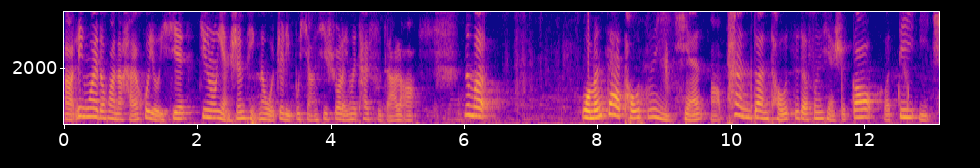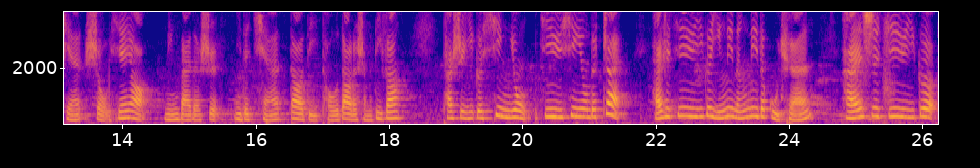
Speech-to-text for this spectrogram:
啊，另外的话呢，还会有一些金融衍生品，那我这里不详细说了，因为太复杂了啊。那么。我们在投资以前啊，判断投资的风险是高和低以前，首先要明白的是，你的钱到底投到了什么地方？它是一个信用基于信用的债，还是基于一个盈利能力的股权，还是基于一个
